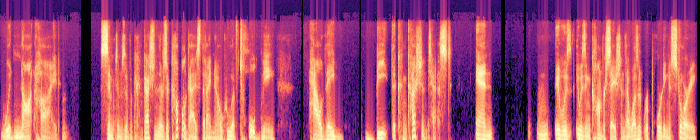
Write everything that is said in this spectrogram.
would not hide hmm. symptoms of a concussion. There's a couple guys that I know who have told me how they beat the concussion test. And it was it was in conversations. I wasn't reporting a story,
